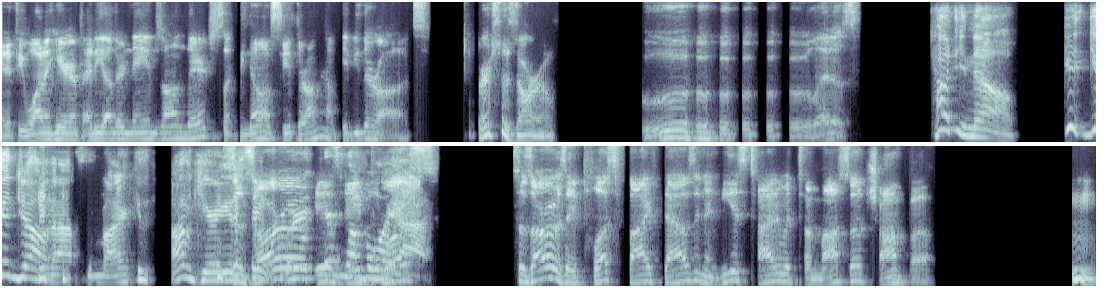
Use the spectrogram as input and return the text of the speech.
And if you want to hear of any other names on there, just let me know. I'll see if they're on there. I'll give you their odds. Where's Cesaro? Ooh, let us. How'd you know? Good, good job, Aston Meyer. Because I'm curious. Cesaro Where- is where's my a boy plus. Cesaro is a plus 5,000 and he is tied with Tommaso Ciampa. Hmm.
